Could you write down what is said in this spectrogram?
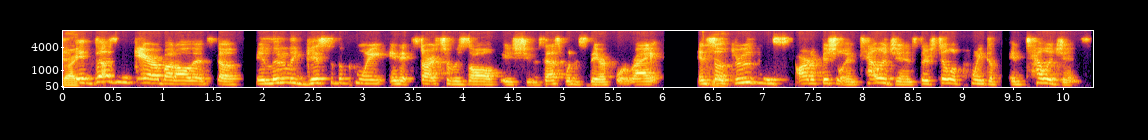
right? It doesn't care about all that stuff. It literally gets to the point and it starts to resolve issues. That's what it's there for, right? And so yeah. through this artificial intelligence, there's still a point of intelligence.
